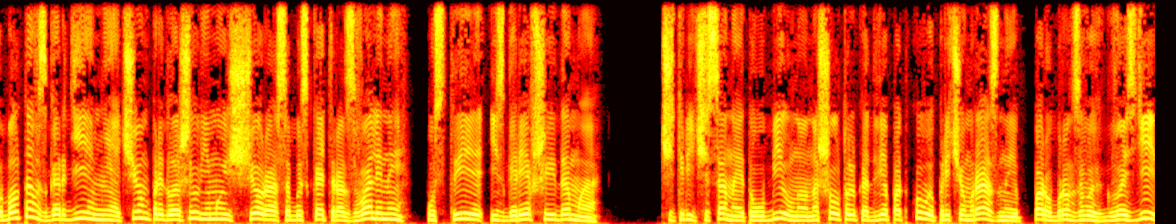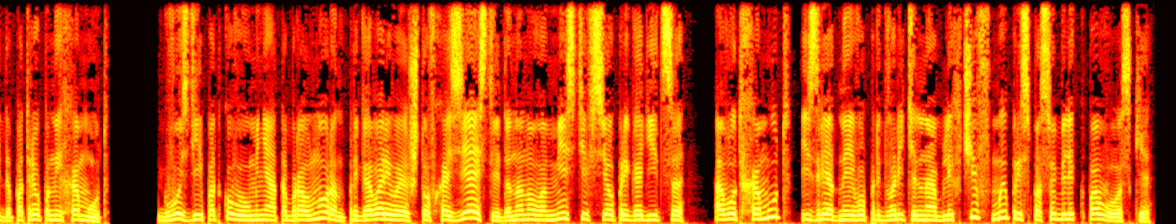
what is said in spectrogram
Поболтав с Гордеем ни о чем, предложил ему еще раз обыскать развалины, пустые и сгоревшие дома. Четыре часа на это убил, но нашел только две подковы, причем разные, пару бронзовых гвоздей да потрепанный хомут. Гвозди и подковы у меня отобрал Норан, приговаривая, что в хозяйстве да на новом месте все пригодится, а вот хомут, изрядно его предварительно облегчив, мы приспособили к повозке.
